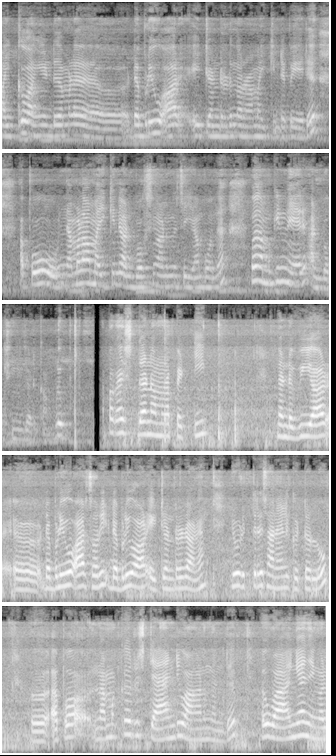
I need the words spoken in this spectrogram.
മൈക്ക് വാങ്ങിയിട്ടുണ്ട്. നമ്മളെ ഡബ്ല്യു ആർ എയ്റ്റ് ഹൺഡ്രഡ് എന്ന് പറഞ്ഞ മൈക്കിന്റെ പേര്. അപ്പോൾ നമ്മൾ ആ മൈക്കിന്റെ അൺബോക്സിംഗ് ആണെന്ന് ചെയ്യാൻ പോകുന്നത്. അപ്പോൾ നമുക്ക് നേരെ അൺബോക്സിംഗ് എടുക്കാം അപ്പോൾ കഴിച്ച് ഇതാണ് നമ്മളെ പെട്ടി. ഇതുണ്ട് V R W R sorry W R eight hundred ആണ്. ഇതിലൂടെ ഇത്രയും സാധനങ്ങൾ കിട്ടുള്ളൂ. അപ്പോൾ നമുക്കൊരു സ്റ്റാൻഡ് വാങ്ങണമെന്നുണ്ട്. അത് വാങ്ങിയാൽ നിങ്ങൾ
